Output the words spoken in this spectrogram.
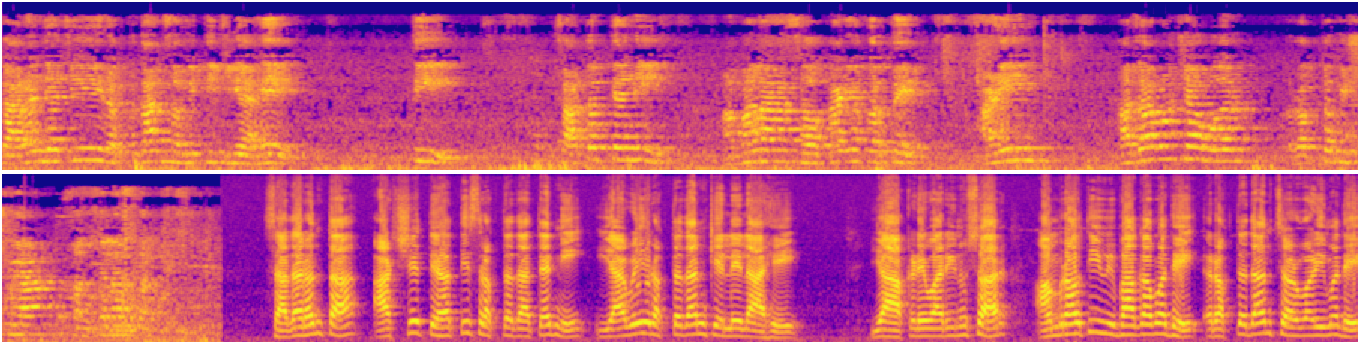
कारंजाची रक्तदान समिती जी आहे ती सातत्याने आम्हाला सहकार्य करते. आणि हजारोच्या वर रक्तपिशव्या संकलन करते. साधारणतः आठशे तेहतीस रक्तदात्यांनी यावेळी रक्तदान केलेलं आहे. या आकडेवारीनुसार अमरावती विभागामध्ये रक्तदान चळवळीमध्ये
